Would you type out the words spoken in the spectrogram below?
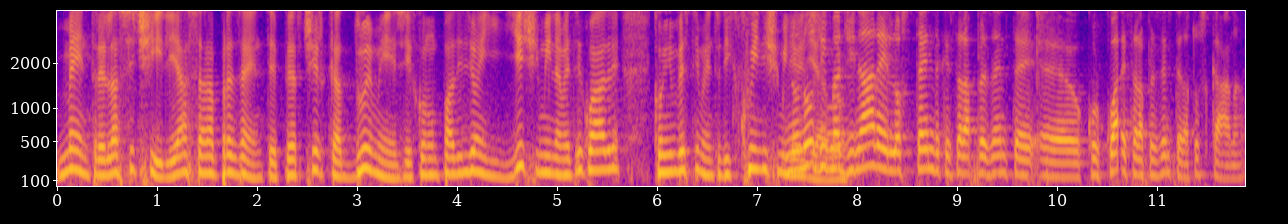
mentre la Sicilia sarà presente per circa due mesi con un padiglione di 10.000 metri quadri con un investimento di 15 milioni Non di oso euro. immaginare lo stand che sarà presente, eh, col quale sarà presente la Toscana.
